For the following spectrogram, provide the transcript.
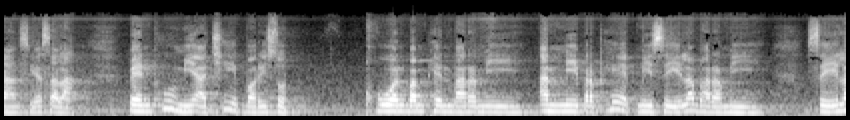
การเสียสละ เป็นผู้มีอาชีพบริสุทธิ์ ควรบำเพ็ญบารมี อันมีประเภทมีศีลบารมี ศีล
